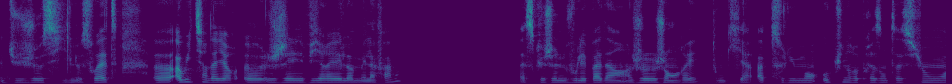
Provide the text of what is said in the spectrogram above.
du jeu s'il le souhaite. ah oui, tiens d'ailleurs, j'ai viré l'homme et la femme parce que je ne voulais pas d'un jeu genré. Donc il n'y a absolument aucune représentation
